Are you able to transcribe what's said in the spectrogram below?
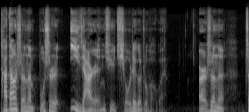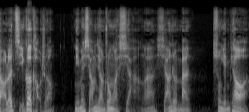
他当时呢不是一家人去求这个主考官，而是呢找了几个考生。你们想不想中啊？想啊，想怎么办？送银票啊，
